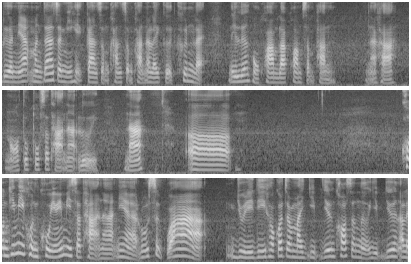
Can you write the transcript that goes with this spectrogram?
เดือนนี้มันน่าจะมีเหตุการณ์สำคัญสำคัญอะไรเกิดขึ้นแหละ ในเรื่องของความรักความสัมพันธ์นะคะเนาะทุกๆสถานะเลยนะคนที่มีคนคุยไม่มีสถานะเนี่ยรู้สึกว่า อยู่ดีๆเขาก็จะมาหยิบยื่นข้อเสนอหยิบยื่นอะไร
